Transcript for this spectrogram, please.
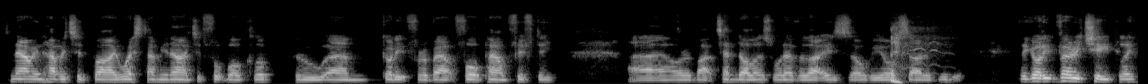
It's now inhabited by West Ham United Football Club, who um, got it for about four pound fifty, uh, or about ten dollars, whatever that is over your side. of it. They got it very cheaply,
